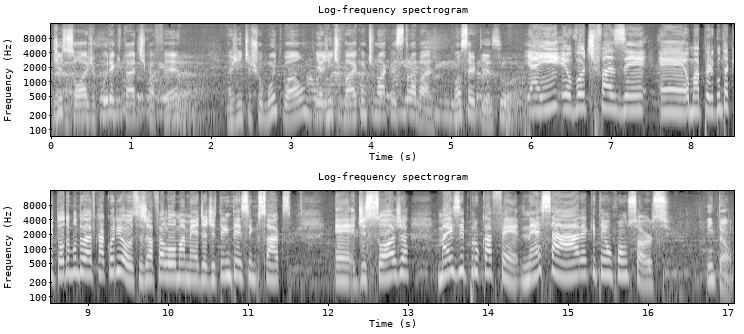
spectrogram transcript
de soja por hectare de café. A gente achou muito bom e a gente vai continuar com esse trabalho, com certeza. E aí eu vou te fazer é, uma pergunta que todo mundo vai ficar curioso. Você já falou uma média de 35 sacos é, de soja, mas e para o café? Nessa área que tem um consórcio? Então,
